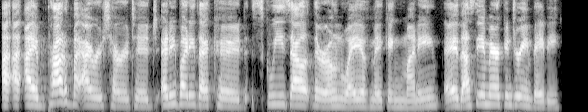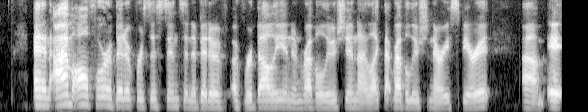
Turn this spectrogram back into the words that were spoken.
I, I- I'm proud of my Irish heritage. Anybody that could squeeze out their own way of making money, hey, that's the American dream, baby. And I'm all for a bit of resistance and a bit of, of rebellion and revolution. I like that revolutionary spirit. Um, it,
